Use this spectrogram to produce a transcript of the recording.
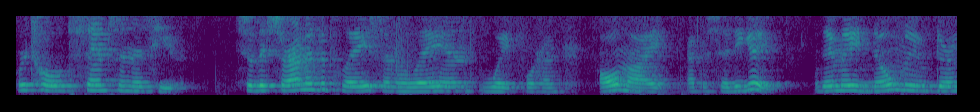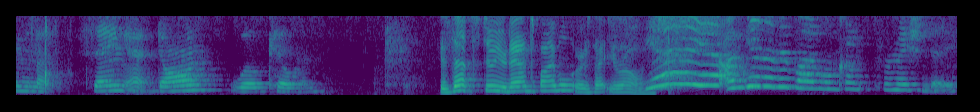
were told Samson is here. So they surrounded the place and lay in wait for him all night at the city gate. They made no move during the night, saying, At dawn we'll kill him. Is that still your dad's Bible or is that your own? Yeah, yeah, I'm getting a new Bible on confirmation day.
